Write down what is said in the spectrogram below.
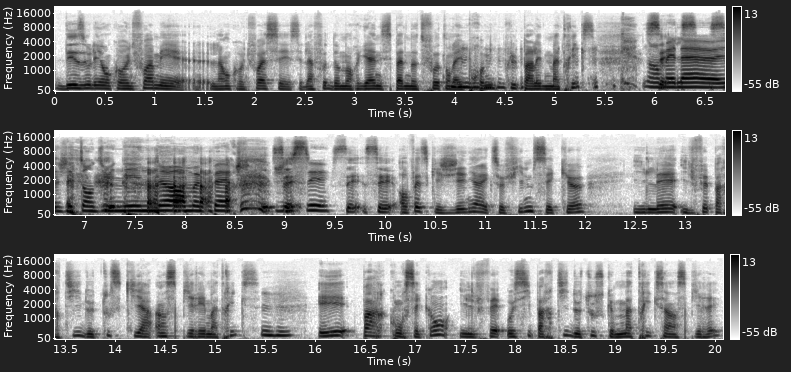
Désolé encore une fois, mais là encore une fois, c'est de la faute de Morgan, c'est pas de notre faute. On avait promis de plus parler de Matrix. non, mais là, j'ai tendu une énorme perche. Je sais. C'est en fait ce qui est génial avec ce film, c'est que il, est, il fait partie de tout ce qui a inspiré Matrix. Mhm. Et par conséquent, il fait aussi partie de tout ce que Matrix a inspiré.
